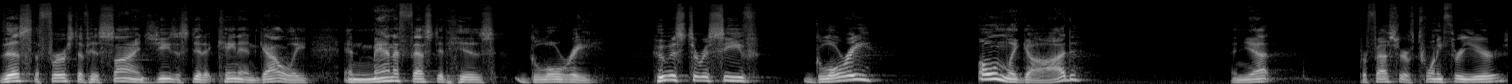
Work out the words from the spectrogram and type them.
This, the first of his signs, Jesus did at Cana in Galilee and manifested his glory. Who is to receive glory, only God, and yet, professor of 23 years,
